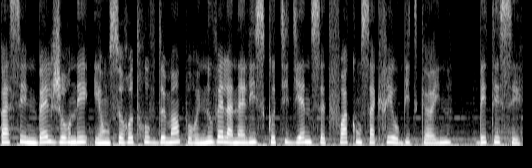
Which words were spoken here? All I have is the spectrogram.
Passez une belle journée et on se retrouve demain pour une nouvelle analyse quotidienne cette fois consacrée au Bitcoin, BTC.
